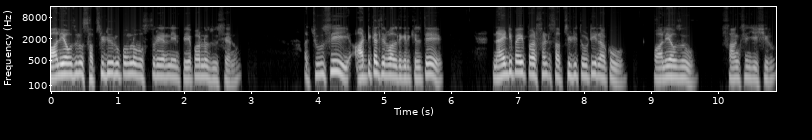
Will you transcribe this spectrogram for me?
పాలీ హౌస్లు సబ్సిడీ రూపంలో వస్తున్నాయని నేను పేపర్లో చూశాను. అది చూసి హార్టికల్చర్ వాళ్ళ దగ్గరికి వెళ్తే నైంటీ ఫైవ్ పర్సెంట్ సబ్సిడీ తోటి నాకు పాలీ హౌస్ శాంక్షన్ చేసిరు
